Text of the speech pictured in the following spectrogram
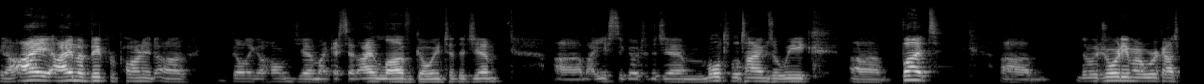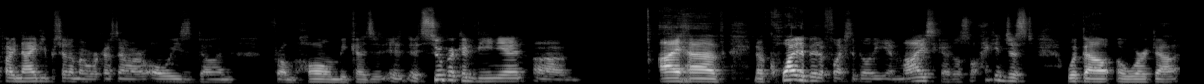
you know, I I am a big proponent of building a home gym. Like I said, I love going to the gym. Um, I used to go to the gym multiple times a week, uh, but um, the majority of my workouts, probably 90% of my workouts now, are always done from home because it, it, it's super convenient. Um, I have you know quite a bit of flexibility in my schedule, so I can just whip out a workout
